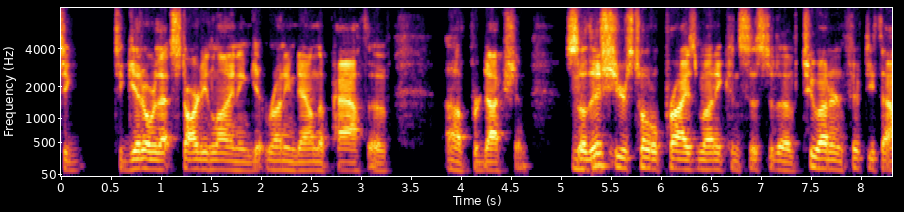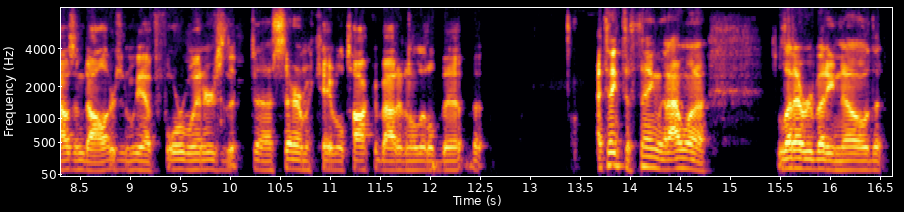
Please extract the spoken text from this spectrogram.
to to get over that starting line and get running down the path of of production. So mm-hmm. this year's total prize money consisted of two hundred and fifty thousand dollars, and we have four winners that uh, Sarah McKay will talk about in a little bit. But I think the thing that I want to let everybody know that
